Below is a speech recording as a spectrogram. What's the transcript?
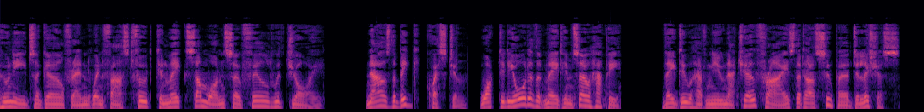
Who needs a girlfriend when fast food can make someone so filled with joy? Now's the big question, what did he order that made him so happy? They do have new nacho fries that are super delicious.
